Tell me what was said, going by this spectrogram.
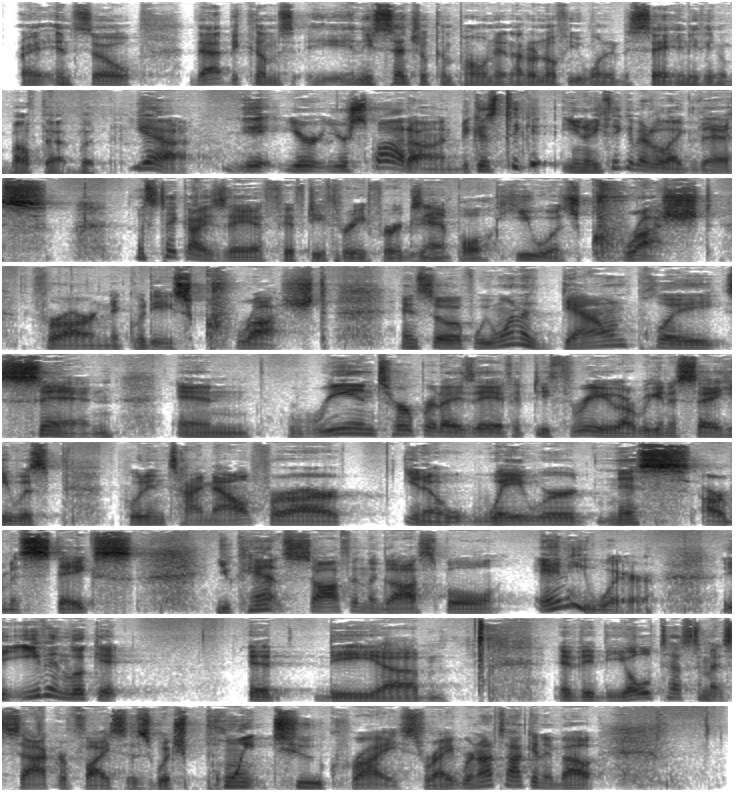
right? And so that becomes an essential component. I don't know if you wanted to say anything about that but yeah you're you're spot on. Because think you know you think about it like this. Let's take isaiah 53 for example. He was crushed for our iniquities crushed. And so if we want to downplay sin and reinterpret isaiah 53 are we going to say he was put in timeout for our you know, waywardness, our mistakes. You can't soften the gospel anywhere. Even look at at the um, the, the Old Testament sacrifices, which point to Christ. Right? We're not talking about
